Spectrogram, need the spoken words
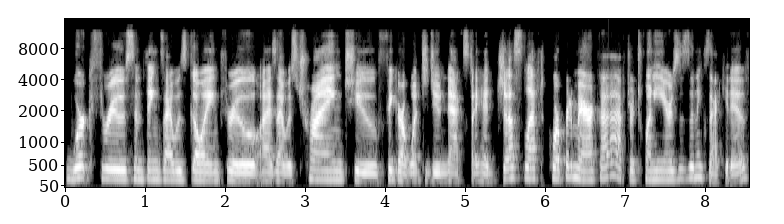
work through some things I was going through as I was trying to figure out what to do next. I had just left corporate America after 20 years as an executive.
